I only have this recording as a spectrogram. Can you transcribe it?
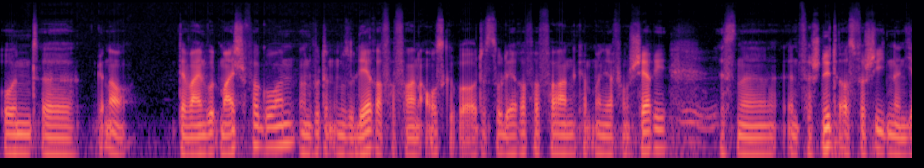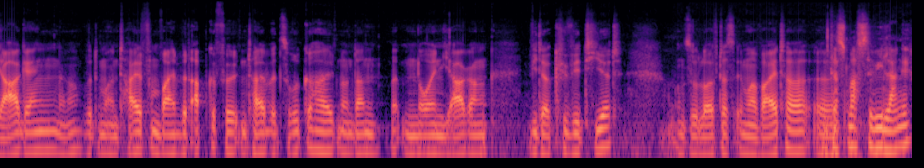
Und äh, genau, der Wein wird Maische vergoren und wird dann im Solera-Verfahren ausgebaut. Das Solera-Verfahren kennt man ja vom Sherry, mhm. ist eine, ein Verschnitt aus verschiedenen Jahrgängen. Ne? Wird immer ein Teil vom Wein wird abgefüllt, ein Teil wird zurückgehalten und dann mit einem neuen Jahrgang wieder küvettiert. Und so läuft das immer weiter. Äh, das machst du wie lange?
